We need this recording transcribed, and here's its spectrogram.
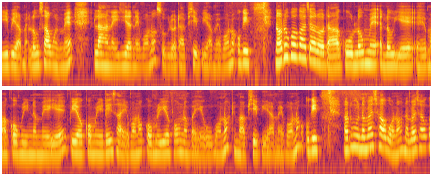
ရေးပေးရမယ်အလုံးစားဝင်မဲ့လာနေရက်နေပေါ့နော်ဆိုပြီးတော့ဒါဖြည့်ပေးရမယ်ပေါ့နော်โอเคနောက်တစ်ခုကကျတော့ဒါကိုလုံးမဲ့အလုပ်ရဲ့အဲမှာကုမ္ပဏီနာမည်ရဲ့ပြီးတော့ကုမ္ပဏီလိပ်စာရဲ့ပေါ့နော်ကုမ္ပဏီရဲ့ဖုန်းနံပါတ်ရဲ့ပေါ့နော်ဒီမှာဖြည့်ပေးရမယ်ပေါ့နော်โอเคနောက်တစ်ခုနံပါတ်6ပေါ့နော်နံပါတ်6က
